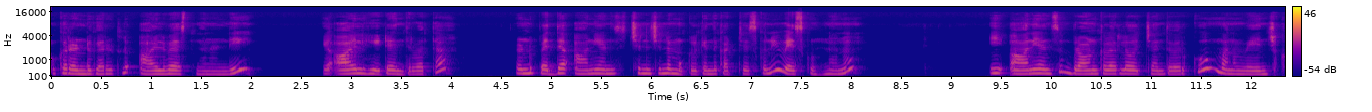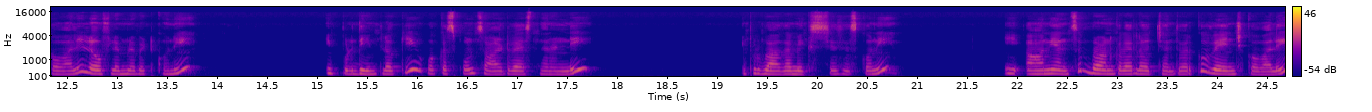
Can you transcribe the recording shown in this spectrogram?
ఒక రెండు గరిటలు ఆయిల్ వేస్తున్నానండి. ఈ ఆయిల్ హీట్ అయిన తర్వాత రెండు పెద్ద ఆనియన్స్ చిన్న చిన్న ముక్కల కింద కట్ చేసుకొని వేసుకుంటున్నాను. ఈ ఆనియన్స్ బ్రౌన్ కలర్లో వచ్చేంత వరకు మనం వేయించుకోవాలి లో ఫ్లేమ్లో పెట్టుకొని. ఇప్పుడు దీంట్లోకి ఒక స్పూన్ సాల్ట్ వేస్తున్నానండి. ఇప్పుడు బాగా మిక్స్ చేసేసుకొని ఈ ఆనియన్స్ బ్రౌన్ కలర్లో వచ్చేంత వరకు వేయించుకోవాలి.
